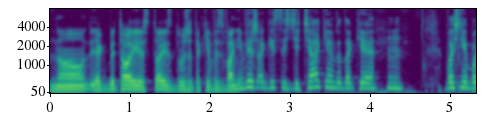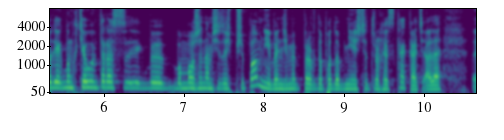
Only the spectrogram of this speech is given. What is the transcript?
no, jakby to jest, to jest duże takie wyzwanie. Wiesz, jak jesteś dzieciakiem, to takie... Hmm, Właśnie, bo jakbym chciałbym teraz, jakby, bo może nam się coś przypomni, będziemy prawdopodobnie jeszcze trochę skakać, ale yy,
